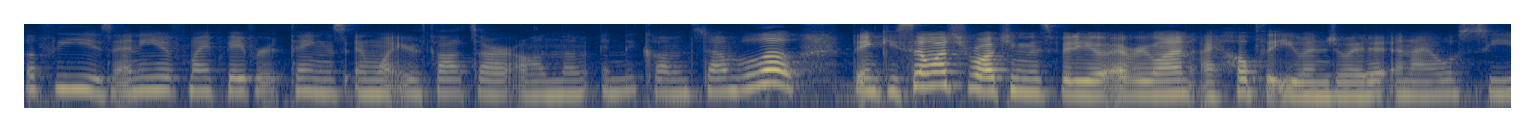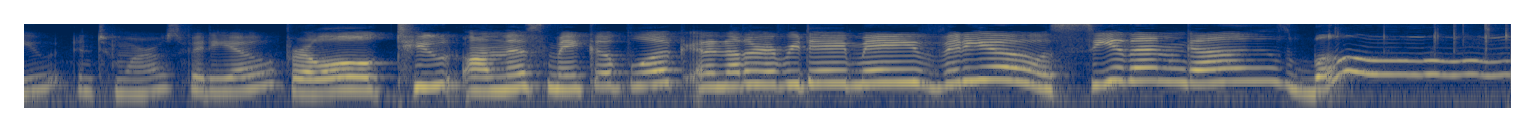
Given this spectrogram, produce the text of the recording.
of these, any of my favorite things, and what your thoughts are on them in the comments down below. Thank you so much for watching this video, everyone. I hope that you enjoyed it, and I will see you in tomorrow's video for a little toot on this makeup look and another Everyday May video. See you then, guys. Bye!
